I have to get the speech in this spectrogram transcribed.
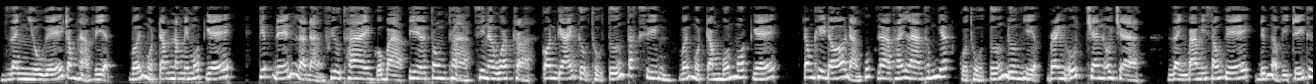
giành nhiều ghế trong Hạ viện với 151 ghế. Tiếp đến là đảng phiêu thai của bà Pietongtha Shinawatra, con gái cựu thủ tướng Thaksin với 141 ghế. Trong khi đó, Đảng Quốc gia Thái Lan Thống nhất của Thủ tướng đương nhiệm Prayut Chan-ocha giành 36 ghế, đứng ở vị trí thứ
